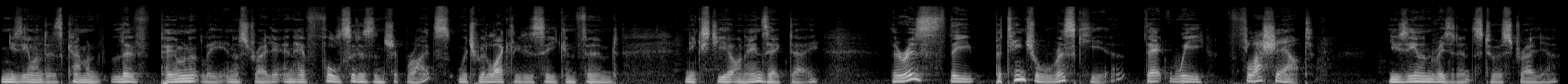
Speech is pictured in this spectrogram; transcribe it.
New Zealanders come and live permanently in Australia and have full citizenship rights, which we're likely to see confirmed next year on Anzac Day, there is the potential risk here that we flush out New Zealand residents to Australia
